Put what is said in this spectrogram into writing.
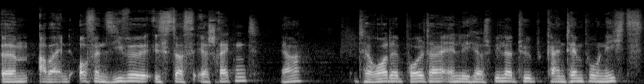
Ähm, aber in Offensive ist das erschreckend, ja. Terrorde, Polter, ähnlicher Spielertyp, kein Tempo, nichts.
